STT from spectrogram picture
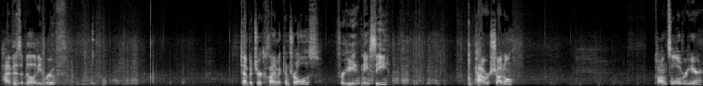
high visibility roof. Temperature climate controls for heat and AC, power shuttle, console over here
